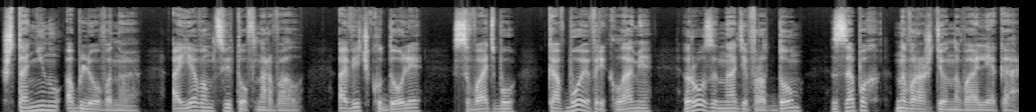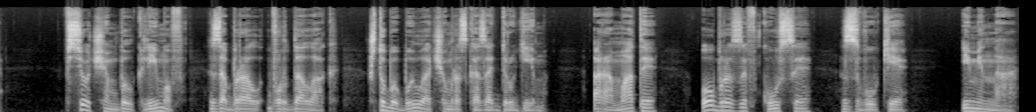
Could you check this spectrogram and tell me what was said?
штанину облеванную, а я вам цветов нарвал, овечку доли, свадьбу, ковбоя в рекламе, розы Нади в роддом, запах новорожденного Олега. Все, чем был Климов, забрал вурдалак, чтобы было о чем рассказать другим. Ароматы, образы, вкусы, звуки, имена.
